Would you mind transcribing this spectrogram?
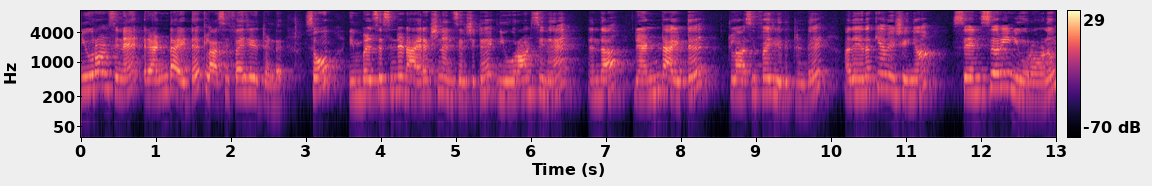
ന്യൂറോൺസിനെ രണ്ടായിട്ട് ക്ലാസിഫൈ ചെയ്തിട്ടുണ്ട്. സോ ഇമ്പൾസസിന്റെ ഡയറക്ഷൻ അനുസരിച്ചിട്ട് ന്യൂറോൺസിനെ എന്താ രണ്ടായിട്ട് ക്ലാസിഫൈ ചെയ്തിട്ടുണ്ട്. അത് ഏതൊക്കെയാണെന്ന് വെച്ച് കഴിഞ്ഞാൽ സെൻസറി ന്യൂറോണും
